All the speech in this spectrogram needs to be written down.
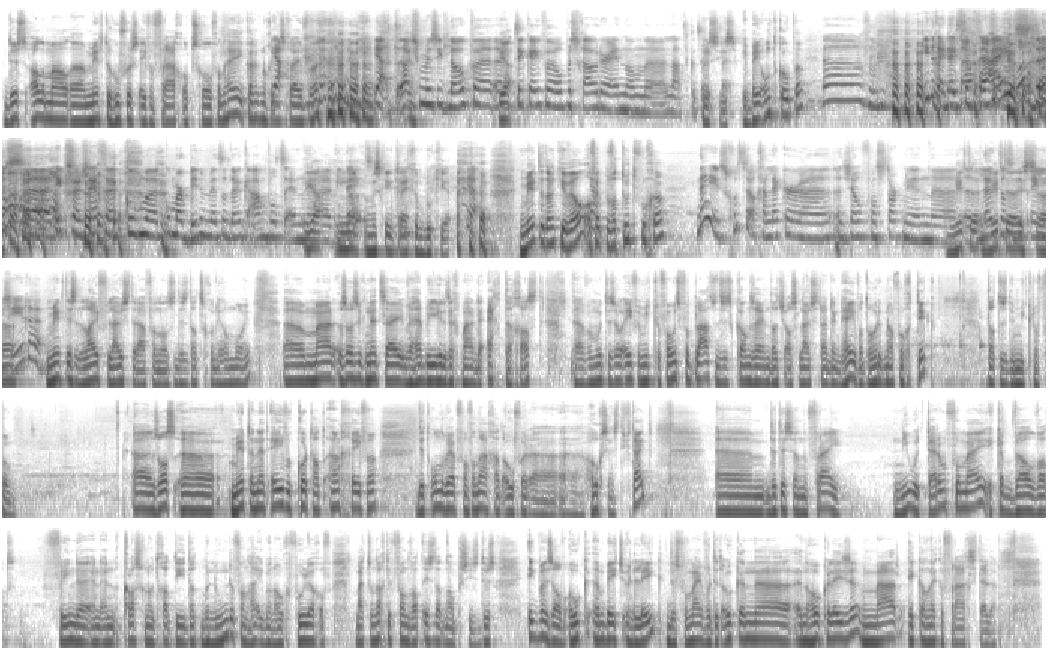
Dus allemaal eh Meerte Hoevers even vragen op school van... hey, kan ik nog Ja. inschrijven? ja, als je me ziet lopen, eh, Ja. tik even op mijn schouder en dan eh, laat ik het Precies. Ben je om te kopen? even. Eh, iedereen heeft een prijs, dus eh, ik zou zeggen, kom, eh, kom maar binnen met een leuk aanbod en eh, wie nou, weet. misschien krijg je een boekje. Ja. Meerte, dank je wel. Of Ja. heb je wat toe te voegen? Nee, is goed zo. Ga lekker eh, zelf van start nu. En eh, eh, leuk dat ze dit is, realiseren. Meert is live luisteraar van ons, dus dat is gewoon heel mooi. Maar zoals ik net zei, we hebben hier zeg maar de echte gast. We moeten zo even microfoons verplaatsen. Dus het kan zijn dat je als luisteraar denkt: hé, hey, wat hoor ik nou voor getik? Dat is de microfoon. Uh, zoals uh, Meerte net even kort had aangegeven, dit onderwerp van vandaag gaat over uh, hoogsensitiviteit. Um, dit is een vrij nieuwe term voor mij. Ik heb wel wat vrienden en, en klasgenoten gehad die dat benoemden van ik ben hooggevoelig. Of, maar toen dacht ik van wat is dat nou precies? Dus ik ben zelf ook een beetje een leek. Dus voor mij wordt het ook een, uh, een hoogcollege. Maar ik kan lekker vragen stellen.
